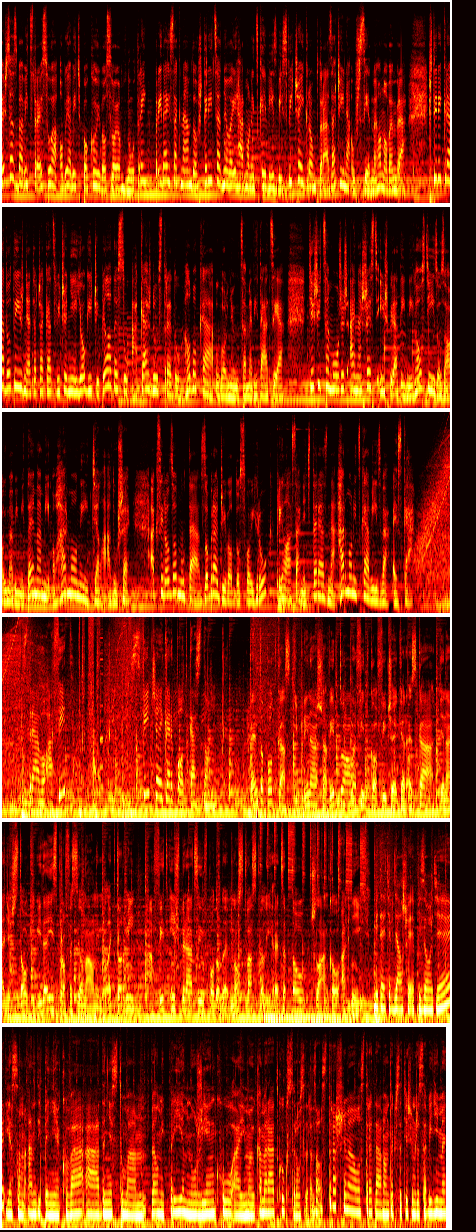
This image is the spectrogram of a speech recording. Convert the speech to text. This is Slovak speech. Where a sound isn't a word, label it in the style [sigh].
Chceš sa zbaviť stresu a objaviť pokoj vo svojom vnútri? Pridaj sa k nám do 40-dňovej harmonickej výzvy s Fitchakerom, ktorá začína už 7. novembra. 4 krát do týždňa ťa čaká cvičenie jogy či pilatesu a každú stredu hlboká uvoľňujúca meditácia. Tešiť sa môžeš aj na 6 inšpiratívnych hostí so zaujímavými témami o harmónii tela a duše. Ak si rozhodnutá zobrať život do svojich rúk, prihlás sa hneď teraz na harmonická výzva SK. Zdravo a fit Fit Podcaston. Tento podcast ti prináša virtuálne fitko FitShaker.sk, kde nájdeš stovky videí s profesionálnymi lektormi a fit inšpiráciu v podobe množstva skvelých receptov, článkov a kníh. Vítajte v ďalšej epizóde. Ja som Andy Peniaková a dnes tu mám veľmi príjemnú žienku aj moju kamarátku, s ktorou sa teraz ale strašne málo stretávam, takže sa teším, že sa vidíme.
